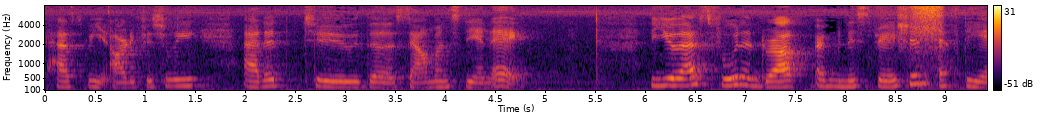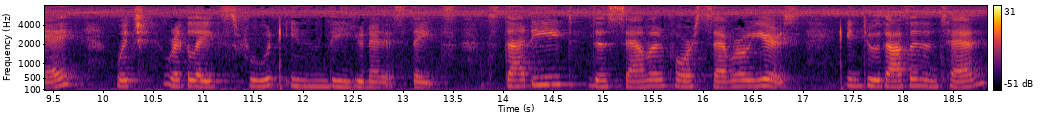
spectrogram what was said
has been artificially added to the salmon's DNA. The U.S. Food and Drug Administration (FDA), which regulates food in the United States, studied the salmon for several years. In 2010,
